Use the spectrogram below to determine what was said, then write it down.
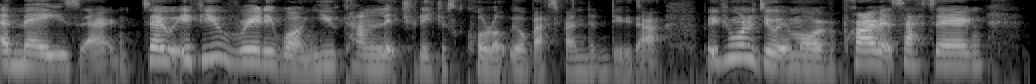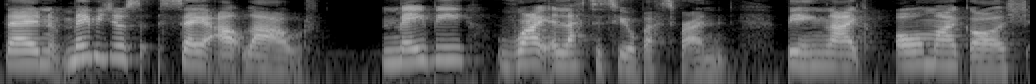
amazing. So if you really want, you can literally just call up your best friend and do that. But if you want to do it in more of a private setting, then maybe just say it out loud. Maybe write a letter to your best friend being like, "Oh my gosh,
